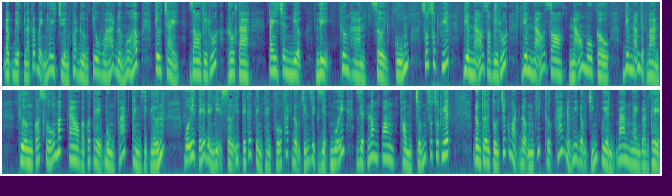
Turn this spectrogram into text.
đặc biệt là các bệnh lây truyền qua đường tiêu hóa, đường hô hấp, tiêu chảy do virus rota, tay chân miệng, lị, thương hàn, sởi, cúm, sốt xuất huyết, viêm não do virus, viêm não do não mô cầu, viêm não Nhật Bản, thường có số mắc cao và có thể bùng phát thành dịch lớn. Bộ Y tế đề nghị Sở Y tế các tỉnh, thành phố phát động chiến dịch diệt mũi, diệt long quăng, phòng chống sốt xuất huyết. Đồng thời tổ chức các hoạt động thiết thực khác để huy động chính quyền, ban, ngành, đoàn thể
